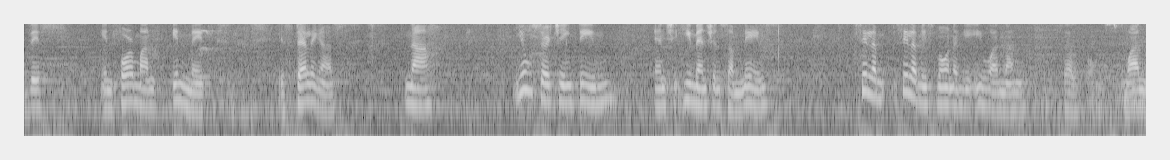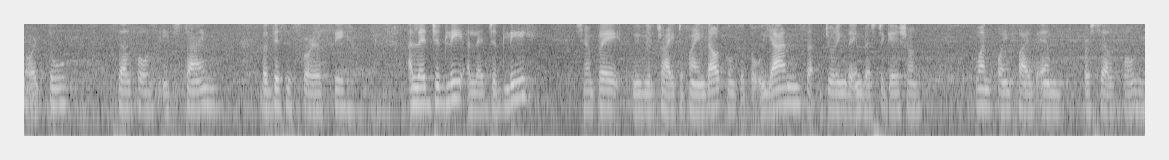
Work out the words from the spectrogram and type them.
This informant inmate is telling us na yung searching team, and he mentioned some names, sila, sila mismo ng cell phones. One or two cell phones each time. But this is for a fee. Allegedly, allegedly, syempre, we will try to find out kung totoo yan sa, during the investigation. 1.5 M per cell phone.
